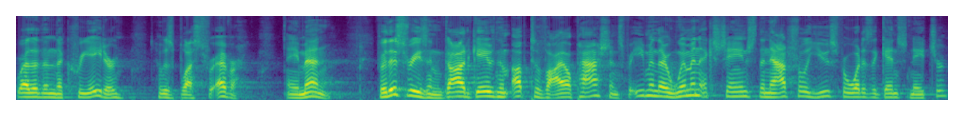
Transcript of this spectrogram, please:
rather than the Creator, who is blessed forever. Amen. For this reason, God gave them up to vile passions, for even their women exchanged the natural use for what is against nature.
